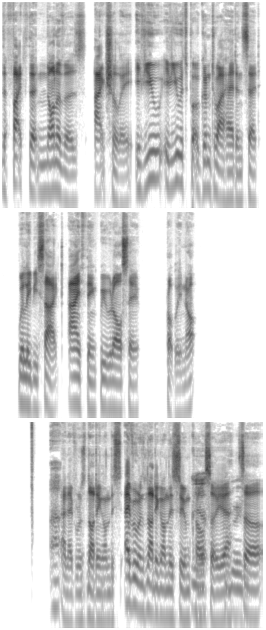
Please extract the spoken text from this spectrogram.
the fact that none of us actually, if you if you were to put a gun to our head and said, "Will he be sacked?" I think we would all say, "Probably not." Uh, and everyone's nodding on this. Everyone's nodding on this Zoom call. Yeah, so yeah, agreed. so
